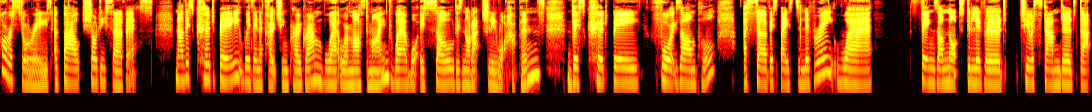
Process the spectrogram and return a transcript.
horror stories about shoddy service. Now, this could be within a coaching program where, or a mastermind where what is sold is not actually what happens. This could be, for example, a service based delivery where things are not delivered to a standard that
